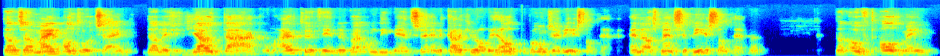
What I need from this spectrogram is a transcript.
dan zou mijn antwoord zijn, dan is het jouw taak om uit te vinden waarom die mensen, en dan kan ik je wel bij helpen, waarom zij weerstand hebben. En als mensen weerstand hebben, dan over het algemeen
